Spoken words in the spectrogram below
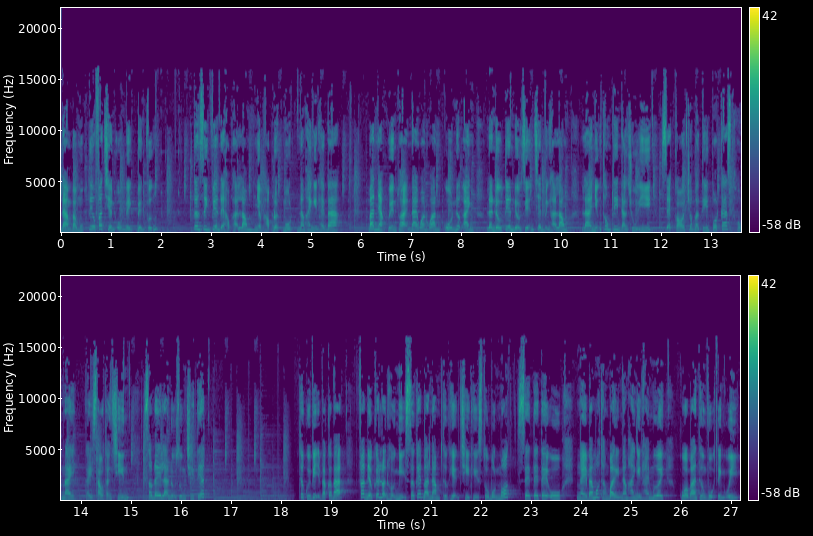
đảm bảo mục tiêu phát triển ổn định bền vững. Tân sinh viên Đại học Hạ Long nhập học đợt 1 năm 2023. Ban nhạc huyền thoại 911 của nước Anh lần đầu tiên biểu diễn trên Vịnh Hạ Long là những thông tin đáng chú ý sẽ có trong bản tin podcast hôm nay, ngày 6 tháng 9. Sau đây là nội dung chi tiết. Thưa quý vị và các bạn, phát biểu kết luận hội nghị sơ kết 3 năm thực hiện chỉ thị số 41 CTTU ngày 31 tháng 7 năm 2020 của Ban Thường vụ tỉnh ủy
